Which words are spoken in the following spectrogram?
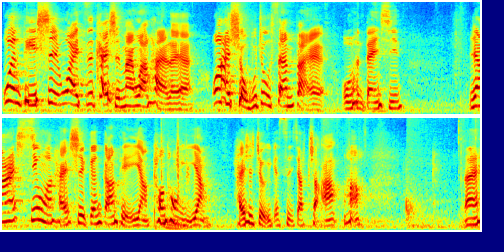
问题是外资开始卖万海了耶。万海守不住三百，我们很担心。然而新闻还是跟钢铁一样，通通一样，还是只有一个字叫涨哈。来，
